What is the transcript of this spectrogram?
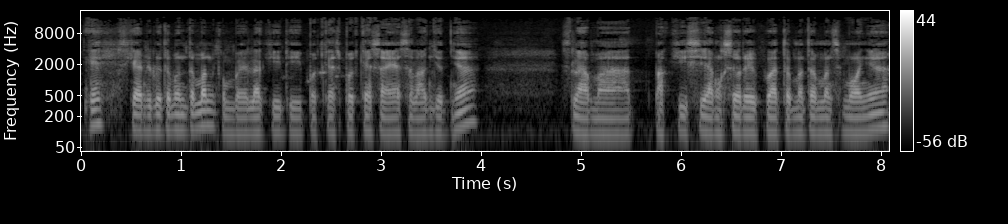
Oke, sekian dulu teman-teman. Kembali lagi di podcast-podcast saya selanjutnya. Selamat pagi, siang, sore buat teman-teman semuanya.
